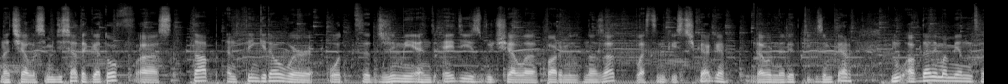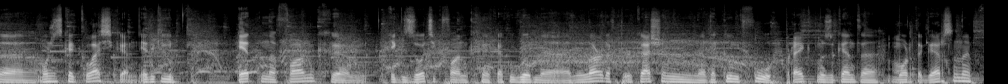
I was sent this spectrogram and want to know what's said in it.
начала 70-х годов. А, Stop and Think It Over от Джимми and Эдди звучала пару минут назад, пластинка из Чикаго, довольно редкий экземпляр. Ну, а в данный момент, а, можно сказать, классика, эдакий этно-фанк, э, экзотик-фанк, э, как угодно, The Lord of Percussion, The Kung Fu, проект музыканта Морта Гарсона —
